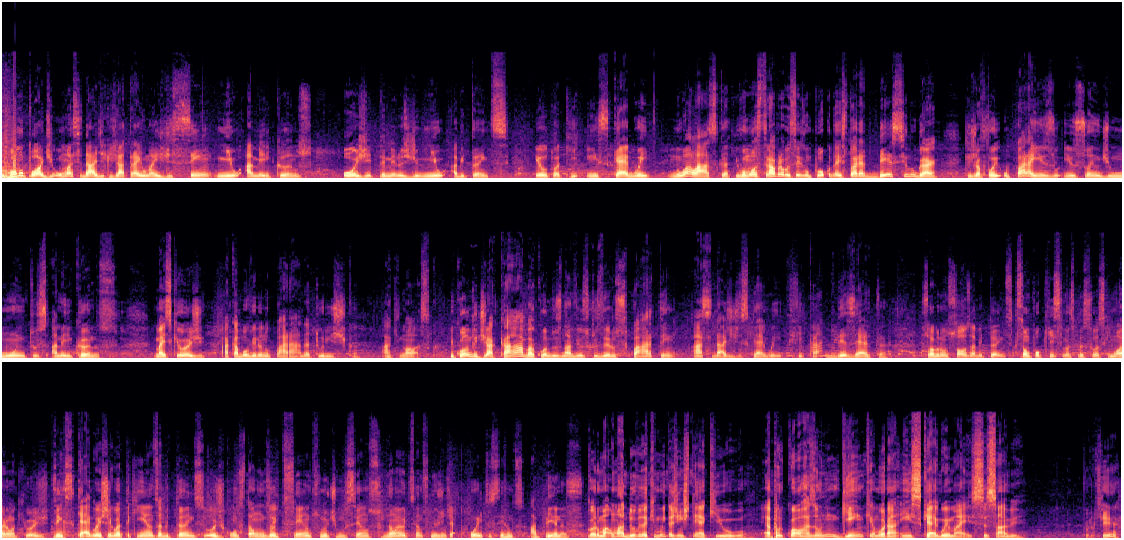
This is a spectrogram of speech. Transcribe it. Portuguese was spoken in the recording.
Como pode uma cidade que já atraiu mais de 100 mil americanos hoje ter menos de mil habitantes? Eu tô aqui em Skagway, no Alasca, e vou mostrar para vocês um pouco da história desse lugar que já foi o paraíso e o sonho de muitos americanos, mas que hoje acabou virando parada turística aqui no Alasca. E quando o dia acaba, quando os navios cruzeiros partem, a cidade de Skagway fica deserta. Sobram só os habitantes, que são pouquíssimas pessoas que moram aqui hoje. Dizem que Skagway chegou a ter 500 habitantes, hoje consta uns 800 no último censo. Não é 800 mil, gente, é 800 apenas. Agora, uma, uma dúvida que muita gente tem aqui, Hugo, é por qual razão ninguém quer morar em Skagway mais, você sabe? Por quê?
